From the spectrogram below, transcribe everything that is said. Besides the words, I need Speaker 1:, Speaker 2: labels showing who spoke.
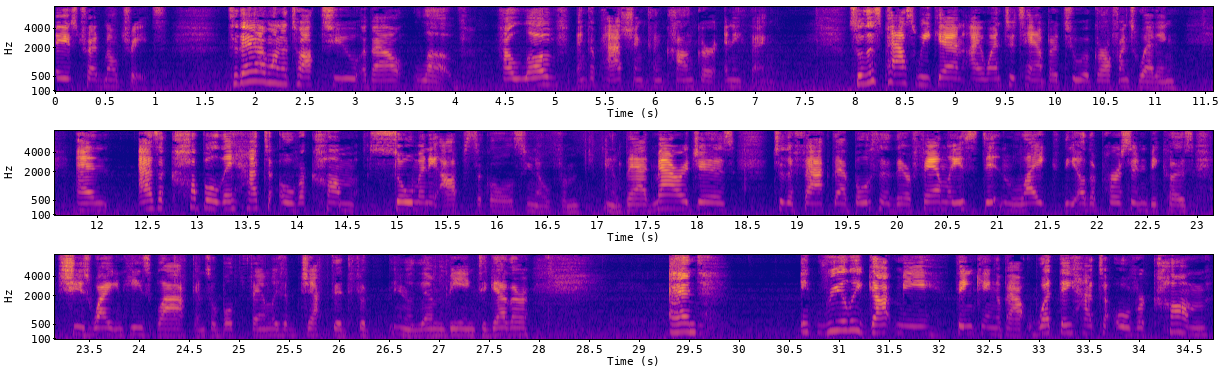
Speaker 1: today's treadmill treats. Today I want to talk to you about love, how love and compassion can conquer anything. So this past weekend I went to Tampa to a girlfriend's wedding and as a couple they had to overcome so many obstacles, you know, from, you know, bad marriages to the fact that both of their families didn't like the other person because she's white and he's black and so both families objected for, you know, them being together. And it really got me thinking about what they had to overcome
